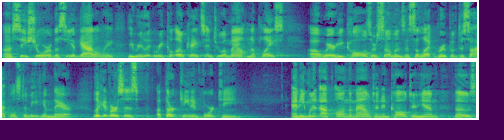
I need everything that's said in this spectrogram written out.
uh, seashore of the Sea of Galilee. He re- relocates into a mountain, a place uh, where he calls or summons a select group of disciples to meet him there. Look at verses uh, 13 and 14. And he went up on the mountain and called to him those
